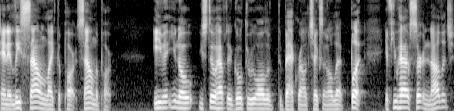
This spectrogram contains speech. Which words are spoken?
and at least sound like the part, sound the part even you know you still have to go through all of the background checks and all that. But if you have certain knowledge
